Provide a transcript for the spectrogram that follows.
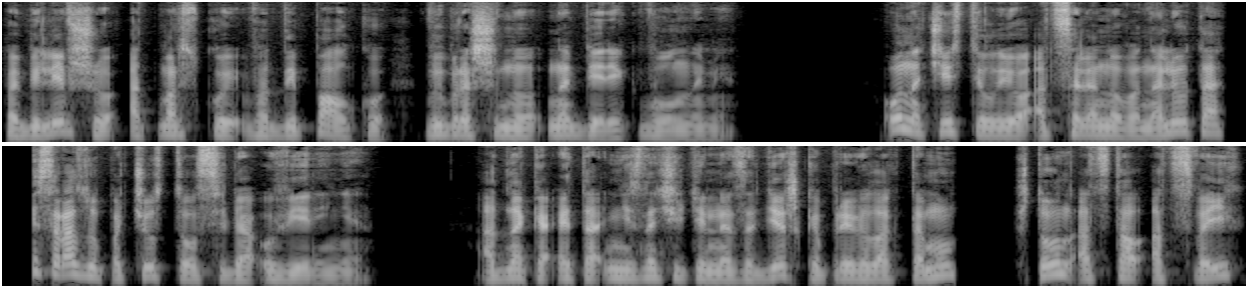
Побелевшую от морской воды палку, выброшенную на берег волнами. Он очистил ее от соляного налета и сразу почувствовал себя увереннее. Однако эта незначительная задержка привела к тому, что он отстал от своих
